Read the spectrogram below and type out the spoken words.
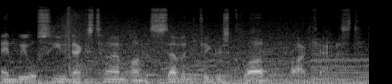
and we will see you next time on the Seven Figures Club podcast.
